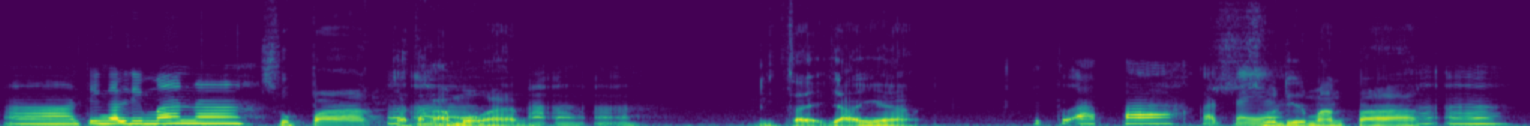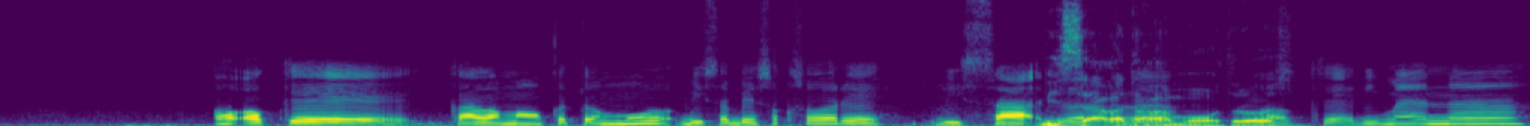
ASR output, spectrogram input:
Eh, tinggal di mana Supak kata Ah, kamu kan. ah, ah, ah, ah. Ditanya itu apa katanya Sudirman Park. Heeh. Oh oke, kalau mau ketemu bisa besok sore, bisa. Bisa, kata kamu. Terus? Oke, di mana?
